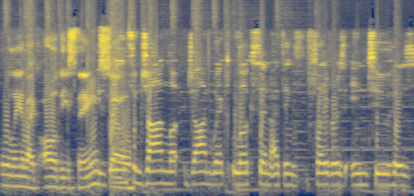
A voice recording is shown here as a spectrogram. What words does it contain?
really like all these things. He's so bringing some John lo- John Wick looks and I think flavors into his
